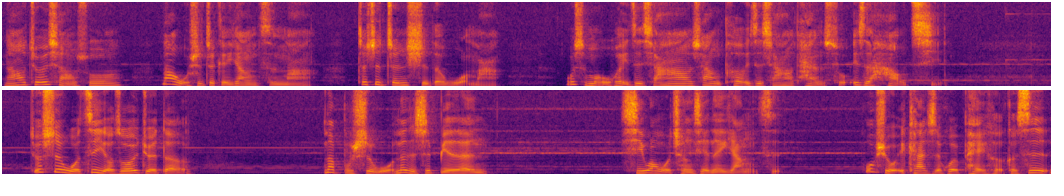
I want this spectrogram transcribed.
然后就会想说：那我是这个样子吗？这是真实的我吗？为什么我会一直想要上课，一直想要探索，一直好奇？就是我自己有时候会觉得，那不是我，那只是别人希望我呈现的样子。或许我一开始会配合，可是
